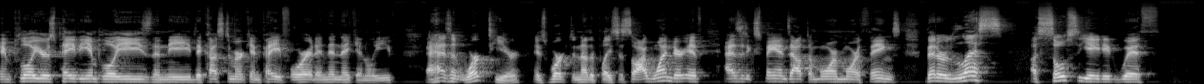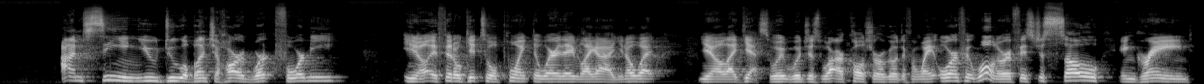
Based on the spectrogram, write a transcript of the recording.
employers pay the employees, and the the customer can pay for it, and then they can leave. It hasn't worked here. It's worked in other places. So I wonder if, as it expands out to more and more things that are less associated with I'm seeing you do a bunch of hard work for me. You know, if it'll get to a point to where they're like, ah, you know what, you know, like yes, we, we'll just our culture will go a different way, or if it won't, or if it's just so ingrained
